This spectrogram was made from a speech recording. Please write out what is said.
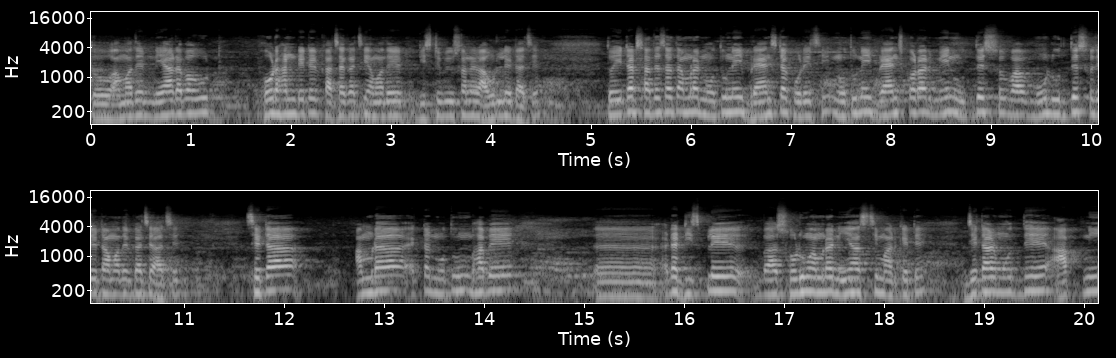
তো আমাদের নিয়ার অ্যাবাউট ফোর হান্ড্রেডের কাছাকাছি আমাদের ডিস্ট্রিবিউশনের আউটলেট আছে। তো এটার সাথে সাথে আমরা নতুন এই ব্রাঞ্চটা করেছি। নতুন এই ব্রাঞ্চ করার মেন উদ্দেশ্য বা মূল উদ্দেশ্য যেটা আমাদের কাছে আছে, সেটা আমরা একটা নতুনভাবে একটা ডিসপ্লে বা শোরুম আমরা নিয়ে আসছি মার্কেটে যেটার মধ্যে আপনি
